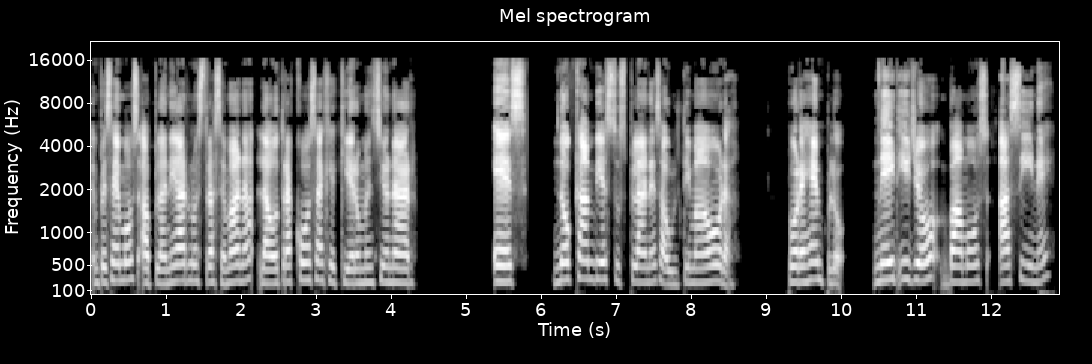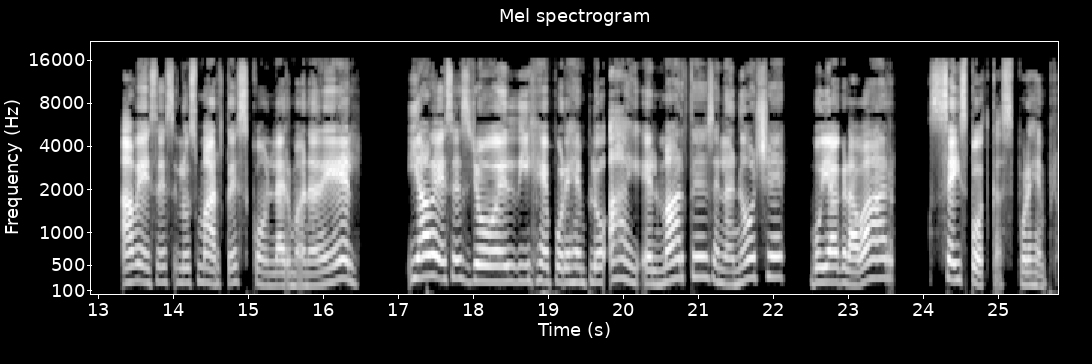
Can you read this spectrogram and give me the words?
empecemos a planear nuestra semana. La otra cosa que quiero mencionar es no cambies tus planes a última hora. Por ejemplo, Nate y yo vamos a cine a veces los martes con la hermana de él. Y a veces yo dije, por ejemplo, ay, el martes en la noche voy a grabar seis podcasts, por ejemplo.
